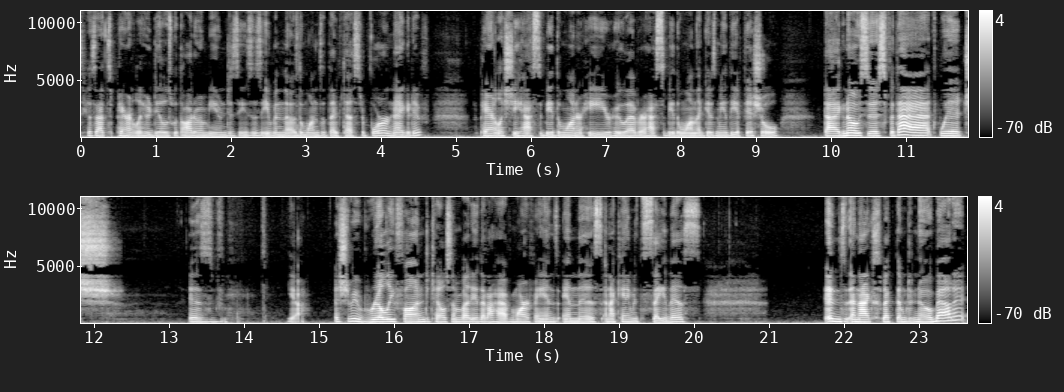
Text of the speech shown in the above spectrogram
because that's apparently who deals with autoimmune diseases, even though the ones that they've tested for are negative apparently she has to be the one or he or whoever has to be the one that gives me the official diagnosis for that, which is, yeah. It should be really fun to tell somebody that I have Marfan's and this, and I can't even say this, and and I expect them to know about it.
